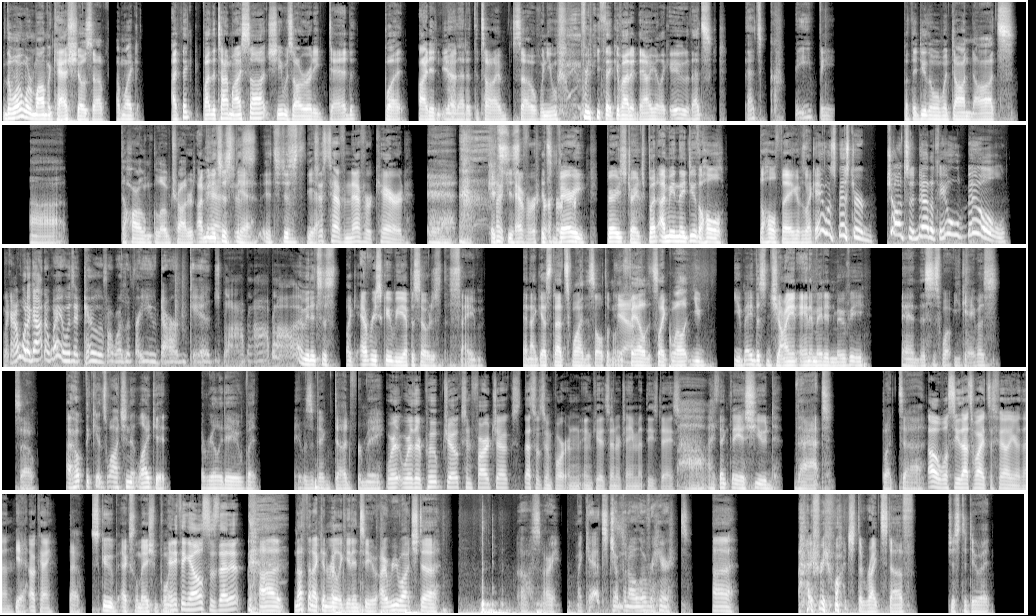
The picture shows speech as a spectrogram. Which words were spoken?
the one where Mama Cass shows up. I'm like, I think by the time I saw it, she was already dead, but I didn't Yeah. know that at the time. So when you when you think about it now, you're like, ooh, that's that's creepy. But they do the one with Don Knotts, uh, the Harlem Globetrotters. I mean, Yeah, it's just, just- yeah, it's just yeah. Just have never cared. Yeah. Like, it's just ever. it's very very strange but i mean they do the whole the whole thing it was like hey was mr johnson down at the old mill like i would have gotten away with it too if it wasn't for you darn kids blah blah blah. I mean it's just like every scooby episode is the same. And i guess that's why this ultimately Yeah. failed. It's like well you you made this giant animated movie and this is what you gave us. So i hope the kids watching it like it. I really do but it was a big dud for me. Were were there poop jokes and fart jokes? That's what's important in kids' entertainment these days. Ah, I think they eschewed that, but uh, Oh, well, see, that's why it's a failure then. Yeah. Okay. so Scoob exclamation point. Anything else? Is that it? Uh, nothing I can really get into. I rewatched. Uh, oh, sorry, my cat's jumping all over here. Uh, I rewatched the right stuff just to do it,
